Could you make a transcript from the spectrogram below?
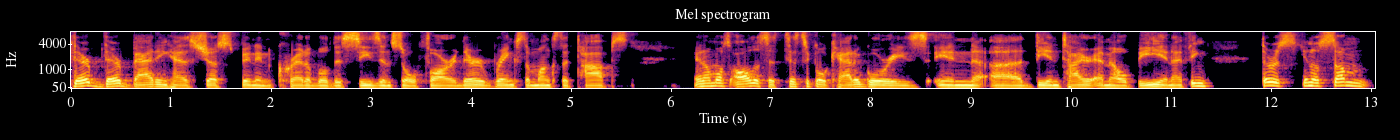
their their batting has just been incredible this season so far. They're ranked amongst the tops in almost all the statistical categories in uh, the entire MLB. And I think there was, you know, some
